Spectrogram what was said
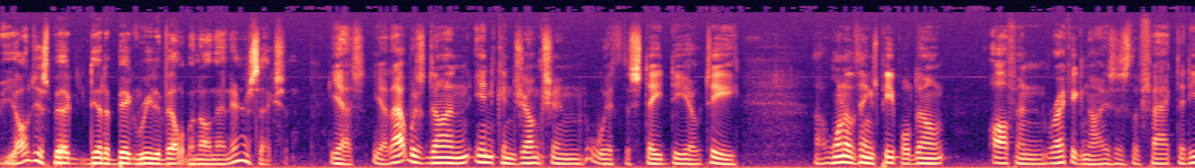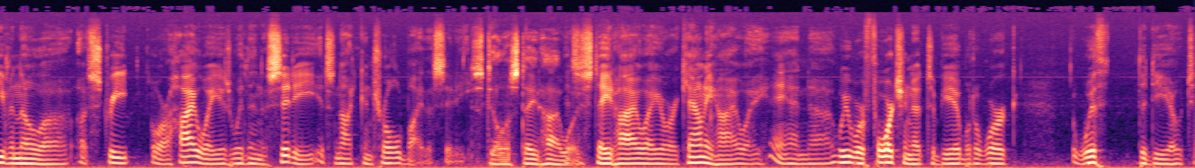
Y'all just big, did a big redevelopment on that intersection. Yes, yeah, that was done in conjunction with the state DOT. Uh, one of the things people don't often recognizes the fact that even though a, a street or a highway is within the city, it's not controlled by the city. Still a state highway. It's a state highway or a county highway, and uh, we were fortunate to be able to work with the DOT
